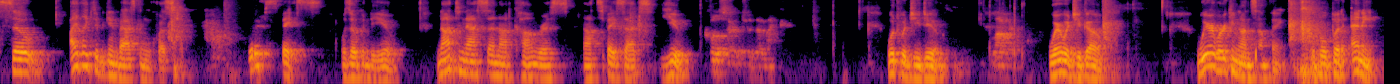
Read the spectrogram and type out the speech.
So I'd like to begin by asking a question. What if space was open to you? Not to NASA, not Congress, not SpaceX, you. Closer to the mic. What would you do? Louder. Where would you go? We're working on something that will put any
